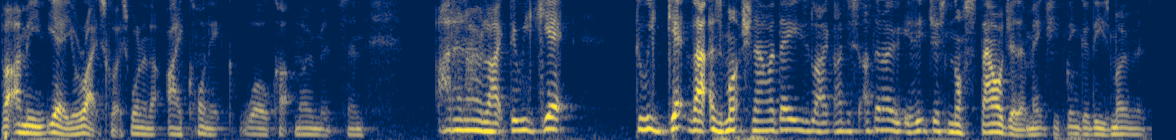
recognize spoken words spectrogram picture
But I mean, yeah, you're right, Scott. It's one of the iconic World Cup moments, and I don't know, like, do we get do we get that as much nowadays? Like, I just I don't know. Is it just nostalgia that makes you think of these moments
